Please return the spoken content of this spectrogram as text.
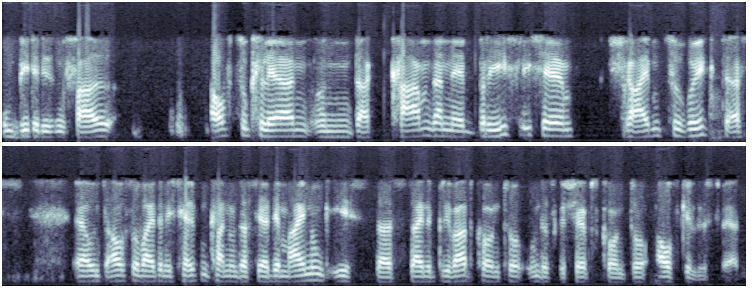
um bitte diesen Fall aufzuklären. Und da kam dann eine briefliche Schreiben zurück, dass er uns auch so weiter nicht helfen kann und dass er der Meinung ist, dass seine Privatkonto und das Geschäftskonto aufgelöst werden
